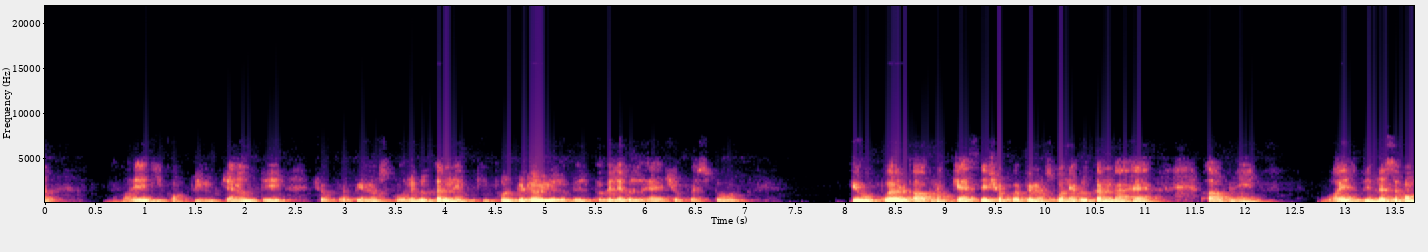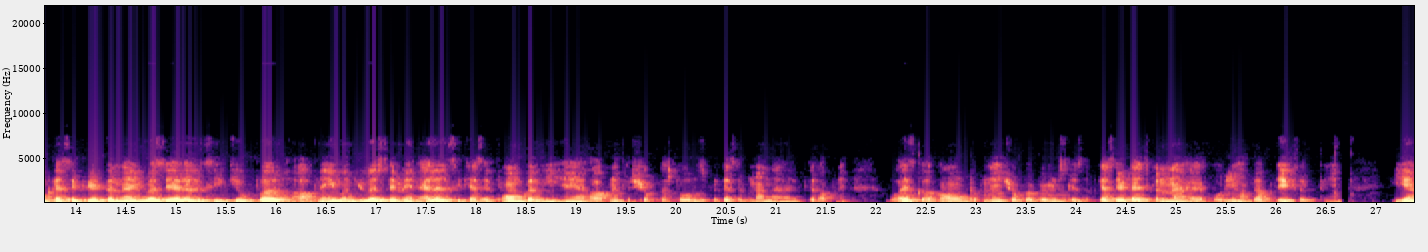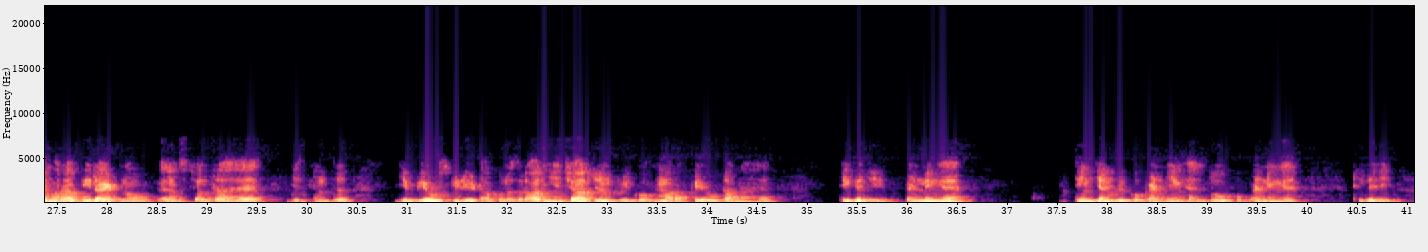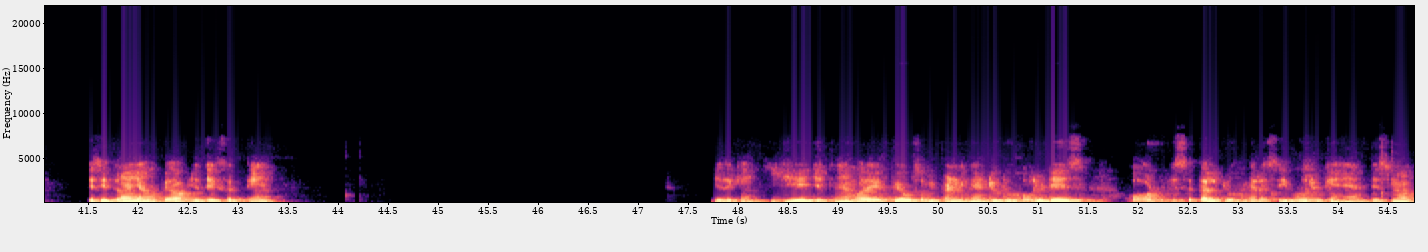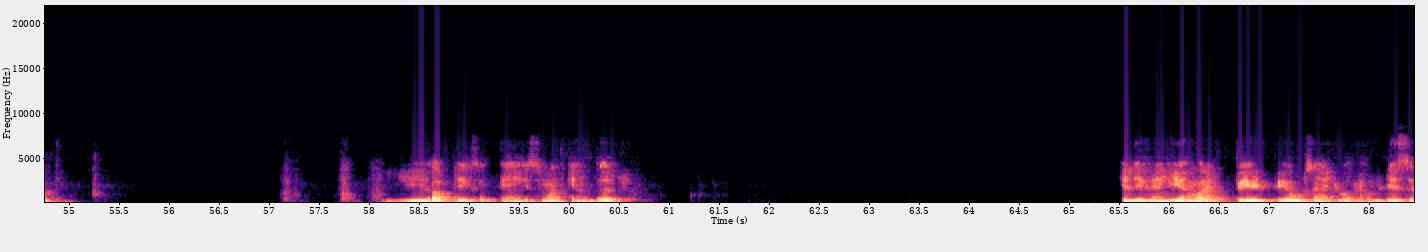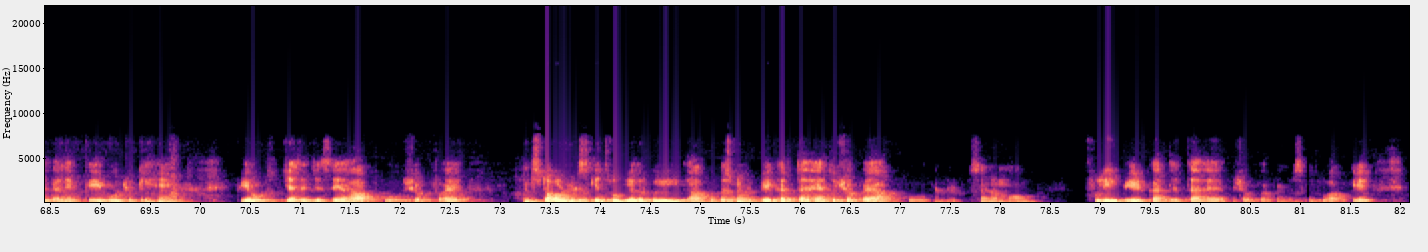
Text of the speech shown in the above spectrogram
हमारे ई कॉम्प्रीम चैनल पे शॉपफाई पेमेंट्स को अनेबल करने की फुल ट्यूटोरियल अवेलेबल है शॉपफाई स्टोर के ऊपर। आपने कैसे शॉपफाई पेमेंट्स को अनेबल करना है? आपने वाइज बिज़नेस अकाउंट कैसे क्रिएट करना है? यूएसए एलएलसी के ऊपर आपने इवन यूएसए में एलएलसी कैसे फॉर्म करनी है? आपने फिर शॉप का स्टोर उस पर कैसे बनाना है? फिर आपने वाइज का अकाउंट अपने शॉपर पेमेंट्स के साथ कैसे अटैच करना है? और यहाँ पे आप देख सकते हैं ये हमारा अभी राइट नो बैलेंस चल रहा है, जिसके अंदर ये पे आउट्स की डेट आपको नज़र आ रही है। चार जनवरी को हमारा पे आउट आना है। ठीक है जी पेंडिंग है। तीन जनवरी को पेंडिंग है, दो को पेंडिंग है। ठीक है जी इसी तरह यहाँ पे आप ये देख सकते हैं। ये देखें, ये जितने हमारे पे आउट्स अभी पेंडिंग है ड्यू टू हॉलीडेज और इससे पहले जो हमें रिसीव हो चुके हैं दिस मंथ ये आप देख सकते हैं इस मंथ के अंदर। ये देख रहे हैं, ये हमारे पेड पे आउट्स हैं जो हमें हॉलीडेज से पहले पे हो चुके हैं। पे जैसे जैसे आपको शॉपफाई इंस्टॉलमेंट्स के थ्रू भी अगर कोई आपको कस्टमर पे करता है तो शॉपफाई आपको hundred percent amount fully paid कर देता है शॉपफाई पेमेंट्स के थ्रू आपके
